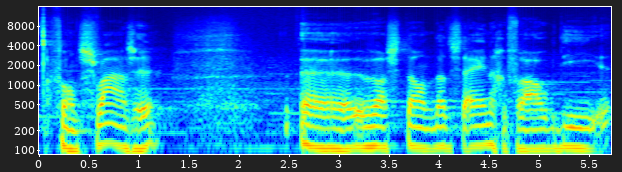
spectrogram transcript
van Swaze was dan, dat is de enige vrouw die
